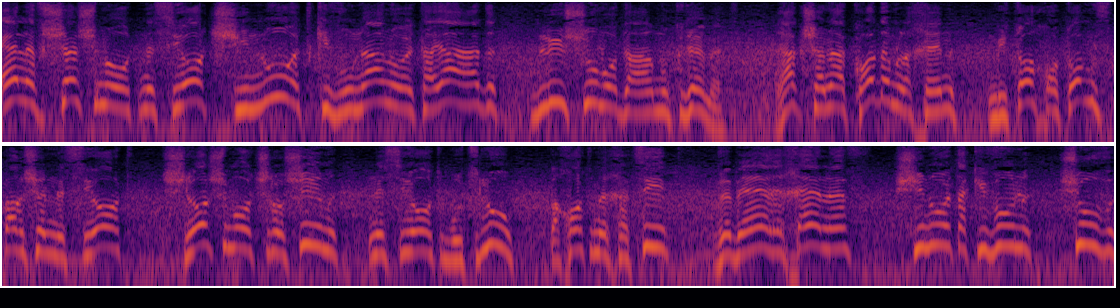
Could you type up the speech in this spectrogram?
1,600 נסיעות שינו את כיוונן או את היעד בלי שום הודעה מוקדמת. רק שנה קודם לכן, מתוך אותו מספר של נסיעות, 330 נסיעות בוטלו, פחות מחצי, ובערך אלף שינו את הכיוון שוב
